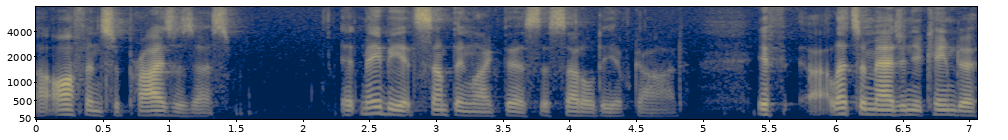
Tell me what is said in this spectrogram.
uh, often surprises us. It maybe it's something like this: the subtlety of God. If uh, let's imagine you came to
